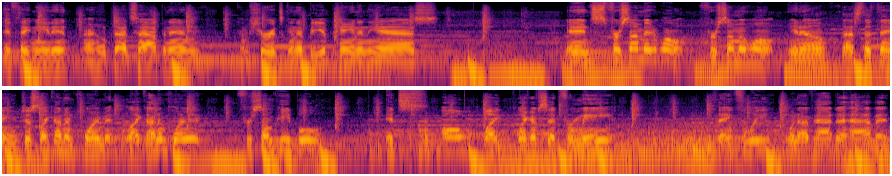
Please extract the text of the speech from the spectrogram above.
if they need it. I hope that's happening. I'm sure it's going to be a pain in the ass. And for some, it won't. For some, it won't. You know, that's the thing. Just like unemployment. Like unemployment, for some people, it's all like, like I've said, for me, thankfully, when I've had to have it,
